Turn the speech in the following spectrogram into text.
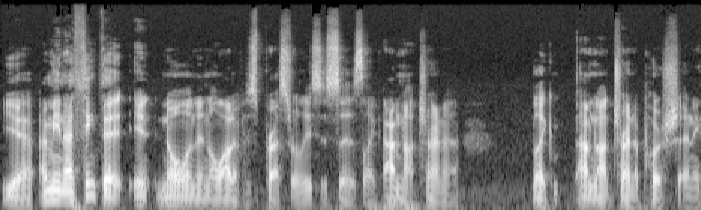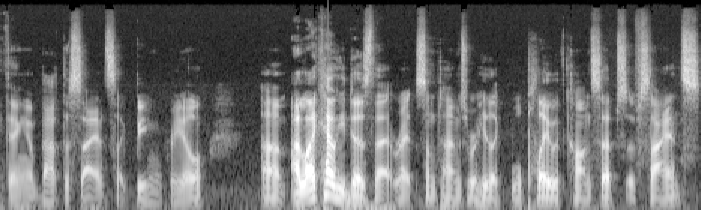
Yeah, I mean, I think that in, Nolan in a lot of his press releases says like, I'm not trying to, like, I'm not trying to push anything about the science like being real. Um, I like how he does that, right? Sometimes where he like will play with concepts of science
